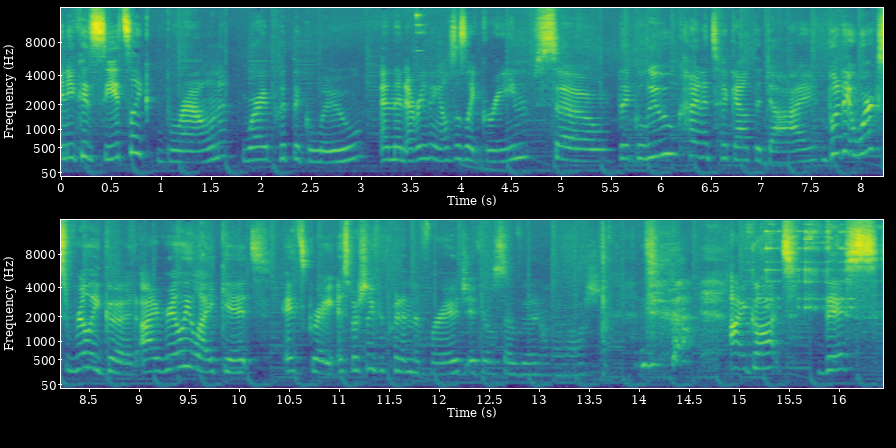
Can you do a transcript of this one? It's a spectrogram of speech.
and you can see it's like brown where I put the glue and then everything else is like green. So the glue kind of took out the dye, but it works really good. I really like it. It's great, especially if you put it in the fridge. It feels so good. Oh my gosh. I got this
